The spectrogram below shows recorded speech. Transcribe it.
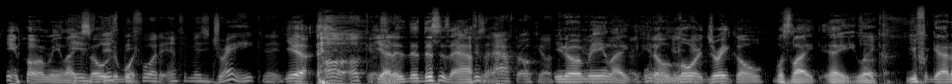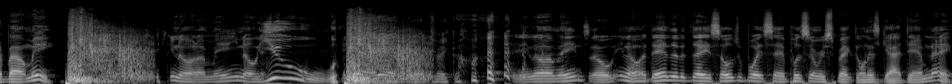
You know what I mean? Like, Soulja this Boy. before the infamous Drake? Yeah. Oh, okay. yeah, so th- this is after. this is after. Okay, okay. You know what I okay, mean? Like, okay, you know, okay. Lord Draco was like, hey, look, Draco. you forgot about me. you know what I mean? You know, you. Yeah, yeah, Lord Draco. You know what I mean? So, you know, at the end of the day, Soulja Boy said put some respect on his goddamn name.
